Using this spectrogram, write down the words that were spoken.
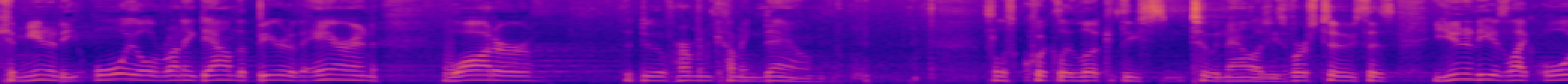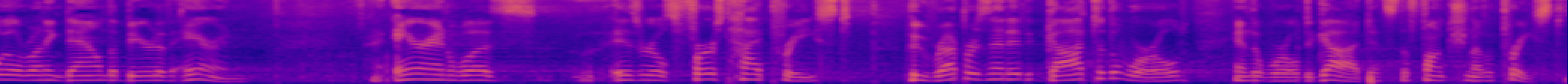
community oil running down the beard of Aaron, water, the dew of Hermon coming down. So let's quickly look at these two analogies. Verse 2 says, Unity is like oil running down the beard of Aaron. Aaron was Israel's first high priest who represented God to the world and the world to God. That's the function of a priest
